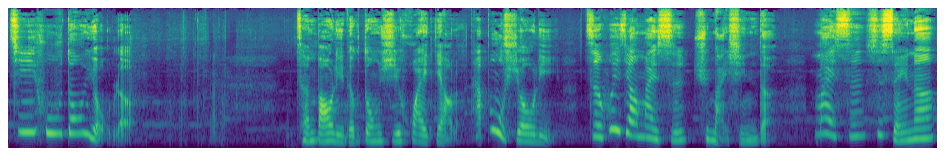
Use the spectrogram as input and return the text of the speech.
几乎都有了。城堡里的东西坏掉了，他不修理，只会叫麦斯去买新的。麦斯是谁呢？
